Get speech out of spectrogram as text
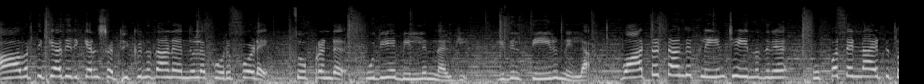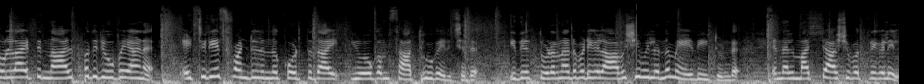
ആവർത്തിക്കാതിരിക്കാൻ ശ്രദ്ധിക്കുന്നതാണ് എന്നുള്ള കുറിപ്പോടെ സൂപ്രണ്ട് പുതിയ ബില്ലും നൽകി. ഇതിൽ തീരുന്നില്ല. വാട്ടർ ടാങ്ക് ക്ലീൻ ചെയ്യുന്നതിന് മുപ്പത്തെണ്ണായിരത്തി തൊള്ളായിരത്തി നാൽപ്പത് രൂപയാണ് എച്ച് ഡി എസ് ഫണ്ടിൽ നിന്ന് കൊടുത്തതായി യോഗം സാധൂകരിച്ചത്. ഇതിൽ തുടർ നടപടികൾ ആവശ്യമില്ലെന്നും എഴുതിയിട്ടുണ്ട്. എന്നാൽ മറ്റ് ആശുപത്രികളിൽ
